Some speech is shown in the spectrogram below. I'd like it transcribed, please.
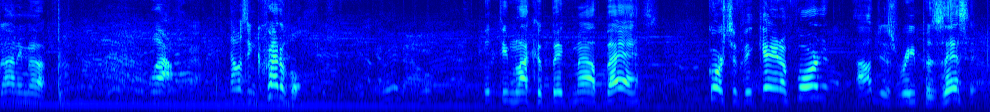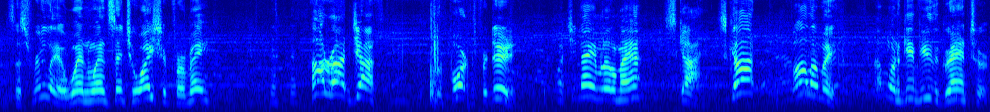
Sign him up. Wow, that was incredible. Hooked him like a big mouth bass. Of course, if he can't afford it, I'll just repossess it. So it's really a win-win situation for me. All right, Johnson. Reporting for duty. What's your name, little man? Scott, Scott, follow me. I'm gonna give you the grand tour.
